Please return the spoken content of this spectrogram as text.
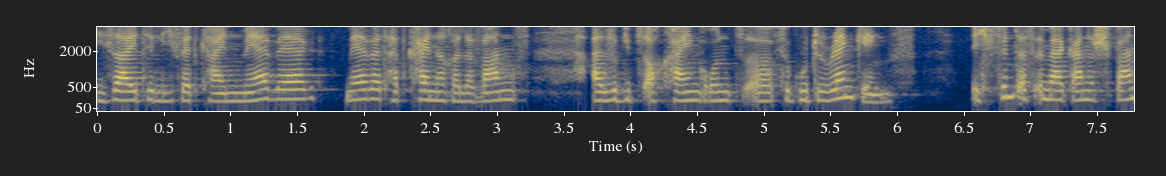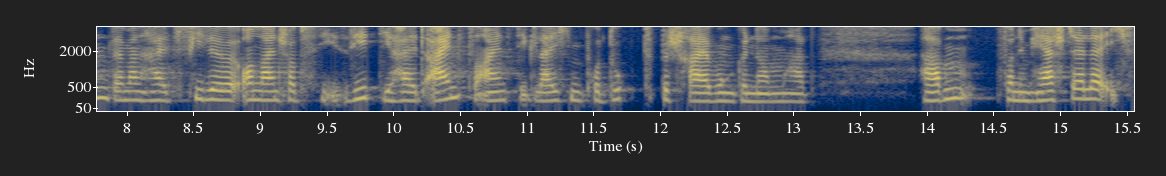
die Seite liefert keinen Mehrwert, Mehrwert hat keine Relevanz, also gibt es auch keinen Grund äh, für gute Rankings ich finde das immer ganz spannend, wenn man halt viele Online-Shops sieht, die halt eins zu eins die gleichen Produktbeschreibungen genommen hat, haben von dem Hersteller. Ich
